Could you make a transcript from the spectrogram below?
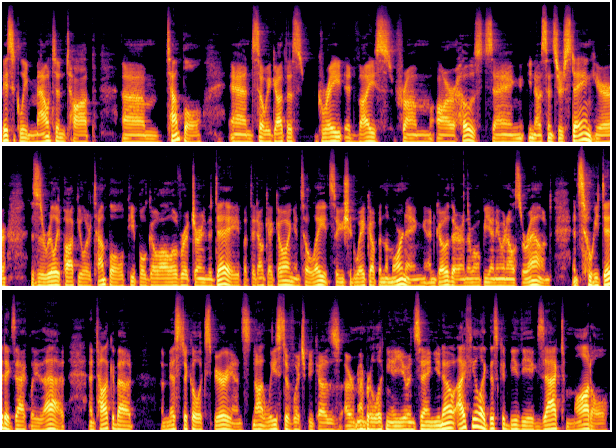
basically mountaintop um, temple. And so we got this great advice from our host saying, you know, since you're staying here, this is a really popular temple. People go all over it during the day, but they don't get going until late. So you should wake up in the morning and go there, and there won't be anyone else around. And so we did exactly that and talk about a mystical experience, not least of which because I remember looking at you and saying, you know, I feel like this could be the exact model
